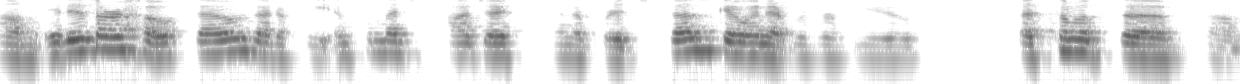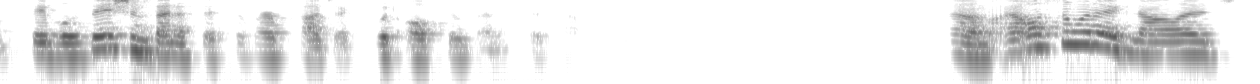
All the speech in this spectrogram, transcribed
Um, it is our hope, though, that if we implement a project and a bridge does go in at Riverview, that some of the um, stabilization benefits of our project would also benefit that project. Um, I also want to acknowledge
